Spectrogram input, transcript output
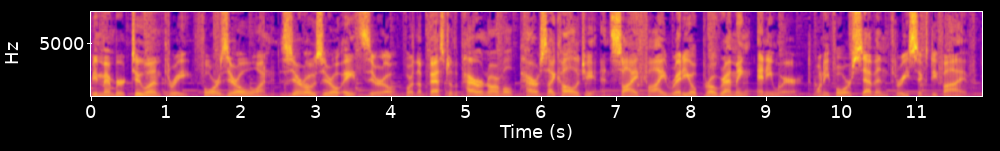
Remember 213 401 0080 for the best of the paranormal, parapsychology, and sci fi radio programming anywhere 24 7 365.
